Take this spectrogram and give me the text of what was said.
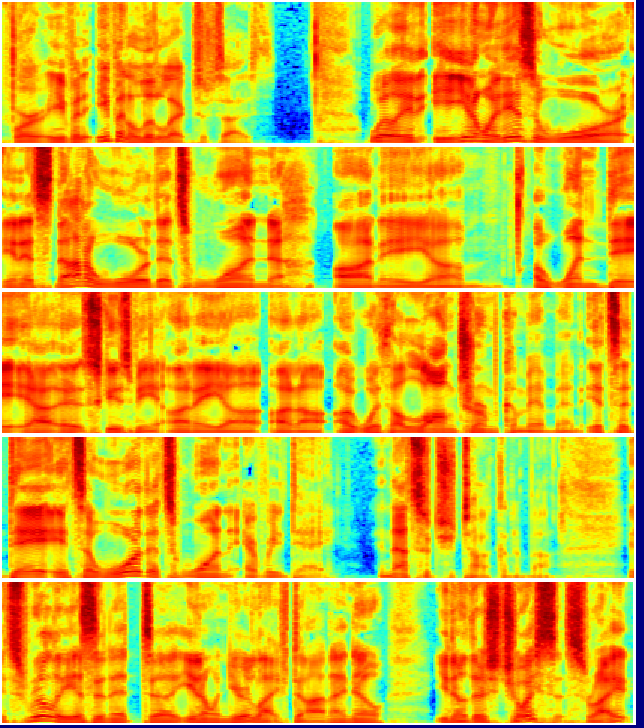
for even even a little exercise. Well, it you know it is a war, and it's not a war that's won on a um, a one day. Uh, excuse me, on a uh, on a uh, with a long term commitment. It's a day. It's a war that's won every day, and that's what you're talking about. It's really, isn't it? Uh, you know, in your life, Don. I know. You know, there's choices, right?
